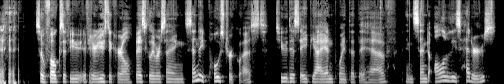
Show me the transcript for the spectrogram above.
so folks, if you if you're used to curl, basically we're saying send a post request to this API endpoint that they have and send all of these headers,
